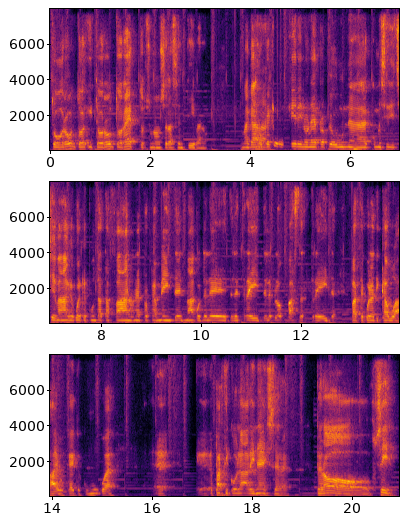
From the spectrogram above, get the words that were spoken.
Toronto, i Toronto Raptors non se la sentivano magari ah. perché Iri non è proprio un eh, come si diceva anche qualche puntata fa non è propriamente il mago delle, delle trade delle blockbuster trade a parte quella di Kawhi ok che comunque è, è particolare in essere però sì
